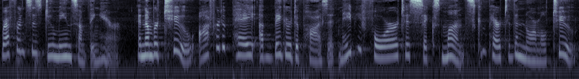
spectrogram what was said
references do mean something here. And number two, offer to pay a bigger deposit, maybe four to six months compared to the normal two.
